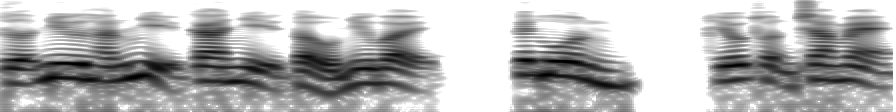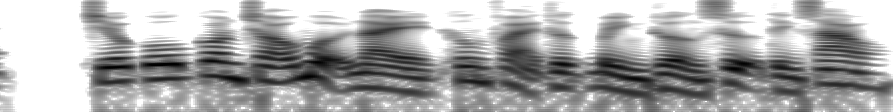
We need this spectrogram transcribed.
tựa như hắn nhị ca nhị tẩu như vậy, kết hôn, hiếu thuận cha mẹ, chiếu cố con cháu muội này không phải thực bình thường sự tình sao.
